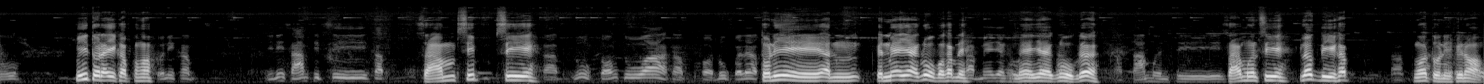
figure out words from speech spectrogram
อยู่มีตัวใดอีกครับของเขาตัวนี้ครับอันนี้สามสิบสี่ครับสามสิบสี่ครับ ลูกสองตัวครับถอดลูกไปแล้วตัวนี้อันเป็นแม่แยกลูกป่ะครับนี่ครับแม่แยกแม่แยกลูกเด้อสามหมื่นสี่สามหมื่นสี่เลิกดีครับ งวดตัวนี้พี่น้องโ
